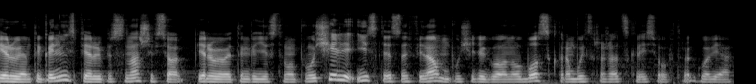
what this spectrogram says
первый антагонист, первый персонаж, и все. Первого антагониста мы получили, и, соответственно, в финал мы получили главного босса, с которым будет сражаться, скорее всего, во второй главе.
